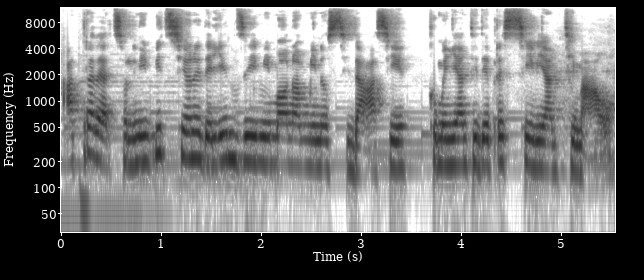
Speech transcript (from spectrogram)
attraverso l'inibizione degli enzimi monoamminossidasi, come gli antidepressivi anti-MAO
